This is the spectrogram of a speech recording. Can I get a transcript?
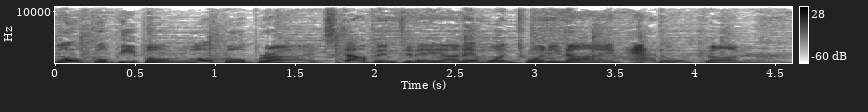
Local people, local pride. Stop in today on M129 at O'Connor.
